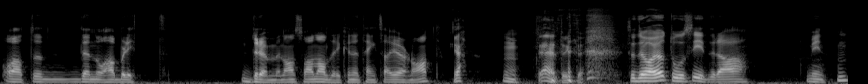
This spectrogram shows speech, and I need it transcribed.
og at det nå har blitt drømmen hans, og han aldri kunne tenkt seg å gjøre noe annet. Ja, mm. det er helt riktig. så du har jo to sider av mynten.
